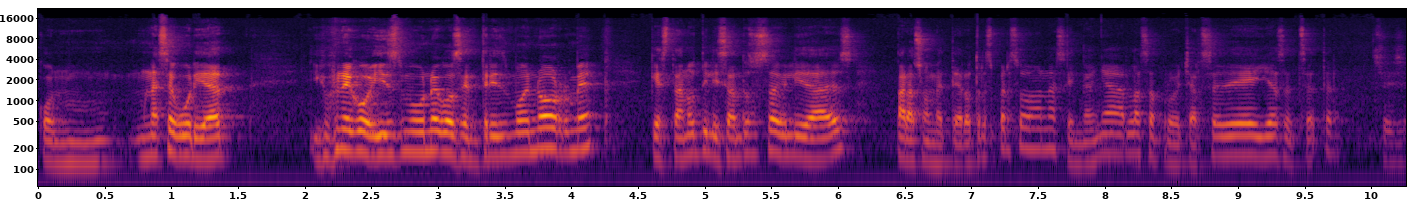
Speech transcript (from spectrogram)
con una seguridad y un egoísmo, un egocentrismo enorme, que están utilizando sus habilidades para someter a otras personas, engañarlas, aprovecharse de ellas, etc. Sí, sí.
